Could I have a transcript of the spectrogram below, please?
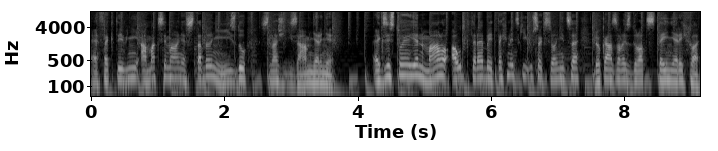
efektivní a maximálně stabilní jízdu snaží záměrně. Existuje jen málo aut, které by technický úsek silnice dokázaly zdolat stejně rychle.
